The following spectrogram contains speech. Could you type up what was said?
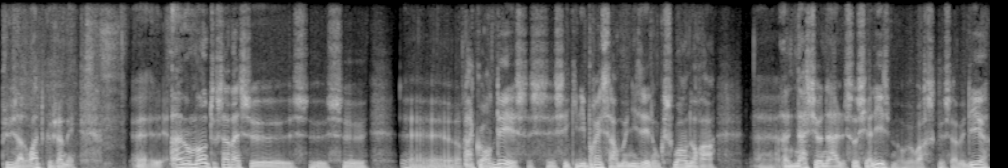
plus à droite que jamais. Euh, à un moment, tout ça va se, se, euh, raccorder, s'équilibrer, s'harmoniser. Donc, soit on aura euh, un national-socialisme, on va voir ce que ça veut dire,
